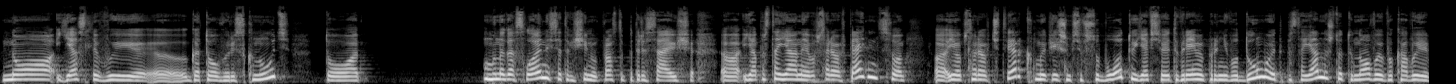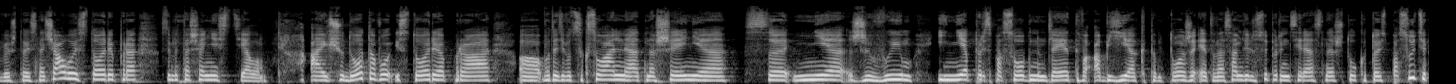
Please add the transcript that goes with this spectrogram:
Но если вы э, готовы рискнуть, то многослойность этого фильма просто потрясающая. Э, я постоянно его посмотрела в пятницу, э, я его посмотрела в четверг, мы пишемся в субботу, я все это время про него думаю, ты постоянно что-то новое выковыриваешь. То есть сначала история про взаимоотношения с телом, а еще до того история про э, вот эти вот сексуальные отношения с неживым и не приспособленным для этого объектом. Тоже это на самом деле супер интересная штука. То есть, по сути,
